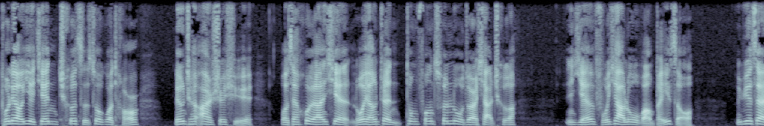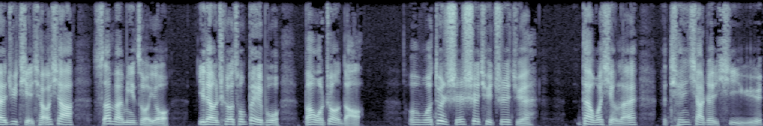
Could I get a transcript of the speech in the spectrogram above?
不料夜间车子坐过头。凌晨二时许，我在惠安县罗阳镇东风村路段下车，沿福厦路往北走，约在距铁桥下三百米左右。一辆车从背部把我撞倒，我我顿时失去知觉。待我醒来，天下着细雨，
